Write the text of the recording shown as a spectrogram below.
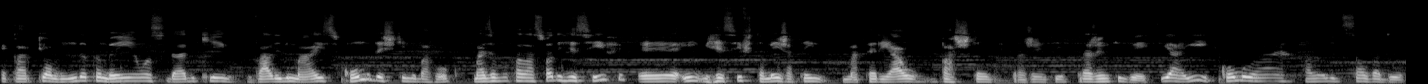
É claro que Olinda também é uma cidade que vale demais como destino barroco, mas eu vou falar só de Recife. É, e Recife também já tem material bastante para gente, a gente ver. E aí, como lá falando de Salvador,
